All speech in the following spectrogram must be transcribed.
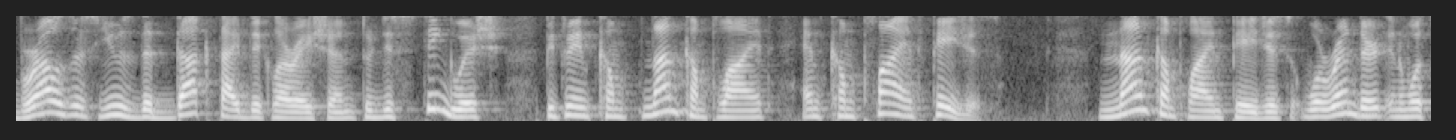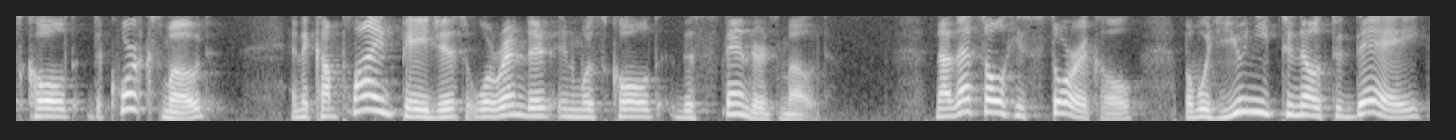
browsers used the doc type declaration to distinguish between non-compliant and compliant pages. Non-compliant pages were rendered in what's called the quirks mode, and the compliant pages were rendered in what's called the standards mode. Now that's all historical, but what you need to know today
